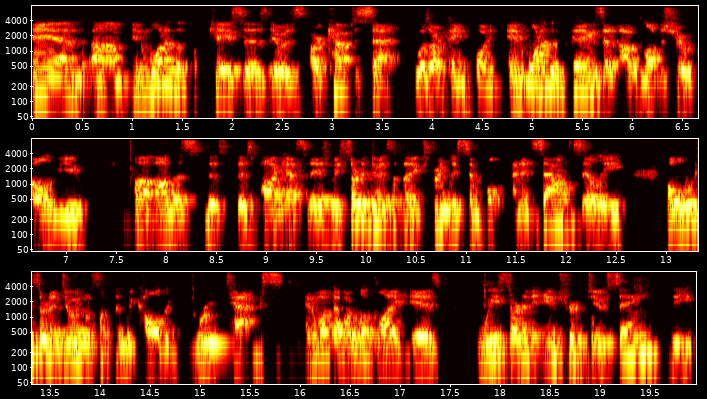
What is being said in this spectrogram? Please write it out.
And um, in one of the cases, it was our kept to set was our pain point. And one of the things that I would love to share with all of you uh, on this, this this podcast today is we started doing something extremely simple, and it sounds silly, but what we started doing was something we called a group text. And what that would look like is we started introducing the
